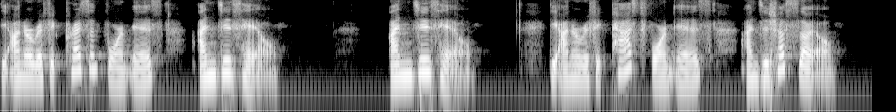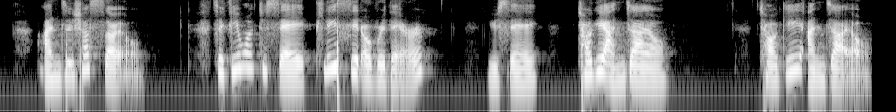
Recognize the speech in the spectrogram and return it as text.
The honorific present form is 앉으세요. 앉으세요. The honorific past form is 앉으셨어요. 앉으셨어요. So if you want to say, please sit over there, you say, 저기 앉아요. 저기 앉아요.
